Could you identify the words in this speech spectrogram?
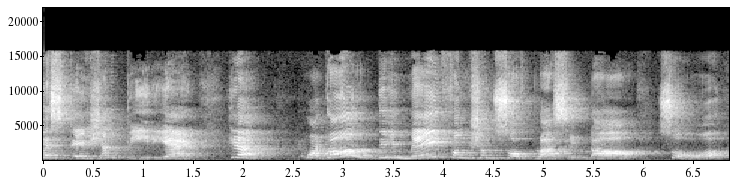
gestation period here what are the main functions of placenta? So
